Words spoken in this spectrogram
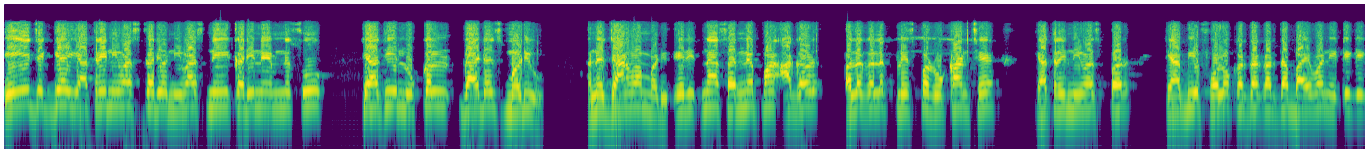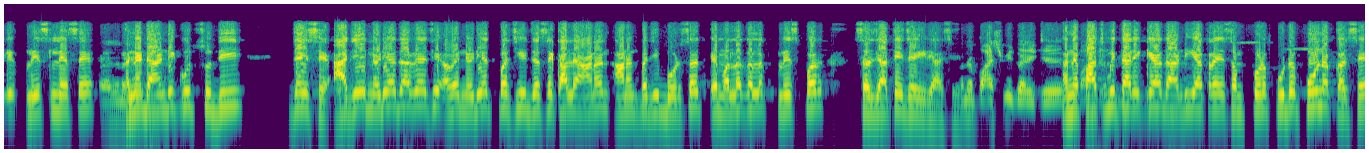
એ જગ્યાએ યાત્રી નિવાસ કર્યો. નિવાસની કરીને એમને શું ત્યાંથી લોકલ ગાઈડન્સ મળ્યું અને જાણવા મળ્યું. એ રીતના સરને પણ આગળ અલગ અલગ પ્લેસ પર રોકાણ છે. યાત્રી નિવાસ પર ત્યાં બી ફોલો કરતા કરતા બાય વન એક એક એક પ્લેસ લેશે અને દાંડીકૂચ સુધી જઈશે. આજે નડિયાદ આવ્યા છે. હવે નડિયાદ પછી જશે કાલે આણંદ. આણંદ પછી બોરસદ. એમ અલગ અલગ પ્લેસ પર સર જાતે જઈ રહ્યા છે. અને પાંચમી તારીખે અને પાંચમી તારીખે આ દાંડી યાત્રા એ સંપૂર્ણ પૂર્ણ કરશે.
